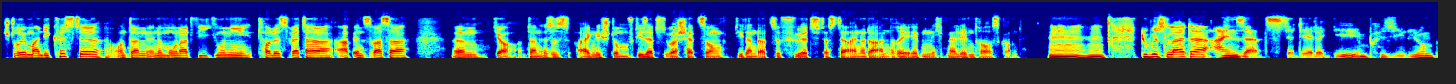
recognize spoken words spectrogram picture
strömen an die Küste und dann in einem Monat wie Juni tolles Wetter, ab ins Wasser. Ähm, ja, dann ist es eigentlich stumpf die Selbstüberschätzung, die dann dazu führt, dass der ein oder andere eben nicht mehr lebend rauskommt. Mhm. Du bist Leiter Einsatz der DLRG im Präsidium.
